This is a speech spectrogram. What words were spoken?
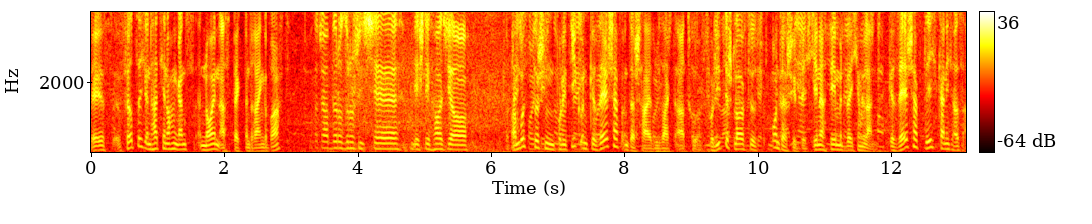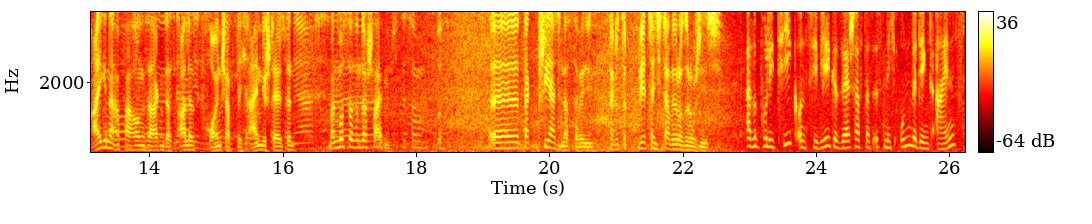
Der ist 40 und hat hier noch einen ganz neuen Aspekt mit reingebracht. Man muss zwischen Politik und Gesellschaft unterscheiden, sagt Arthur. Politisch läuft es unterschiedlich, je nachdem mit welchem Land. Gesellschaftlich kann ich aus eigener Erfahrung sagen, dass alle freundschaftlich eingestellt sind. Man muss das unterscheiden. E, tak przyjaźnie nastawieni. Także to dwie części trzeba by rozróżnić. Also Politik und Zivilgesellschaft, das ist nicht unbedingt eins.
